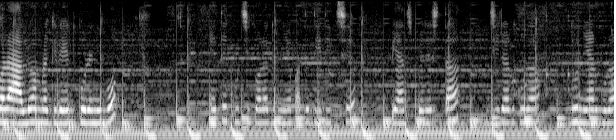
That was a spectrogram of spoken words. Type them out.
করা আলু আমরা গ্রেড করে নিব। এতে কুচি করা ধনিয়া পাতা দিয়ে দিচ্ছে, পেঁয়াজ বেরেস্তা, জিরার গুঁড়া, ধনিয়ার গুঁড়া,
